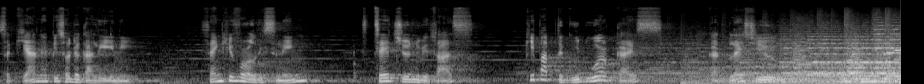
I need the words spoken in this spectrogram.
Sekian episode kali ini. Thank you for listening. Stay tuned with us. Keep up the good work, guys. God bless you.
